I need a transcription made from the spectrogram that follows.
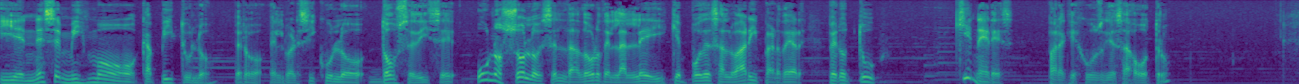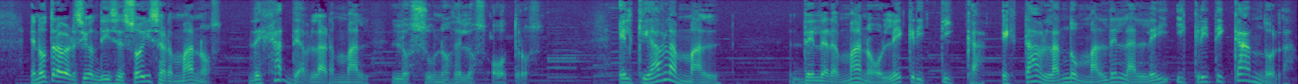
Y en ese mismo capítulo, pero el versículo 12 dice, uno solo es el dador de la ley que puede salvar y perder, pero tú, ¿quién eres para que juzgues a otro? En otra versión dice, sois hermanos, dejad de hablar mal los unos de los otros. El que habla mal del hermano o le critica, está hablando mal de la ley y criticándola.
